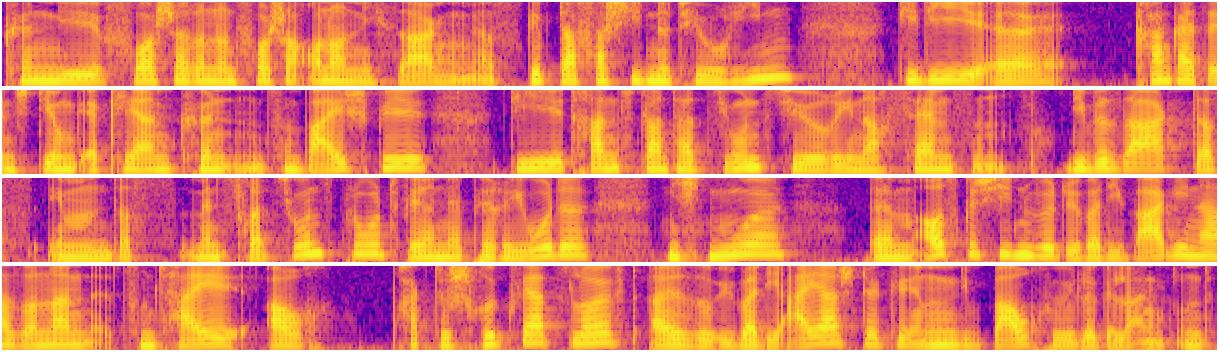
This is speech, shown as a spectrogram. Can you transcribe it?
können die Forscherinnen und Forscher auch noch nicht sagen. Es gibt da verschiedene Theorien, die die äh, Krankheitsentstehung erklären könnten. Zum Beispiel die Transplantationstheorie nach Samson. Die besagt, dass eben das Menstruationsblut während der Periode nicht nur ähm, ausgeschieden wird über die Vagina, sondern zum Teil auch praktisch rückwärts läuft, also über die Eierstöcke in die Bauchhöhle gelangt. Und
